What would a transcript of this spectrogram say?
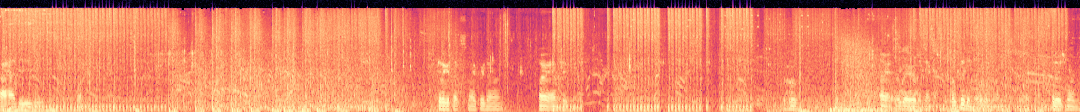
I had to use it. Gotta get that sniper down. Alright, I'm it. Oh. Alright, we'll go to the next one. Hopefully the northern one Oh, there's one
